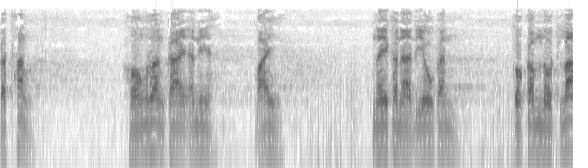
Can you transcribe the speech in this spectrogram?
กระทั่ง ของร่างกายอันนี้ไป ในขณะเดียวกัน ก็กำหนดละ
